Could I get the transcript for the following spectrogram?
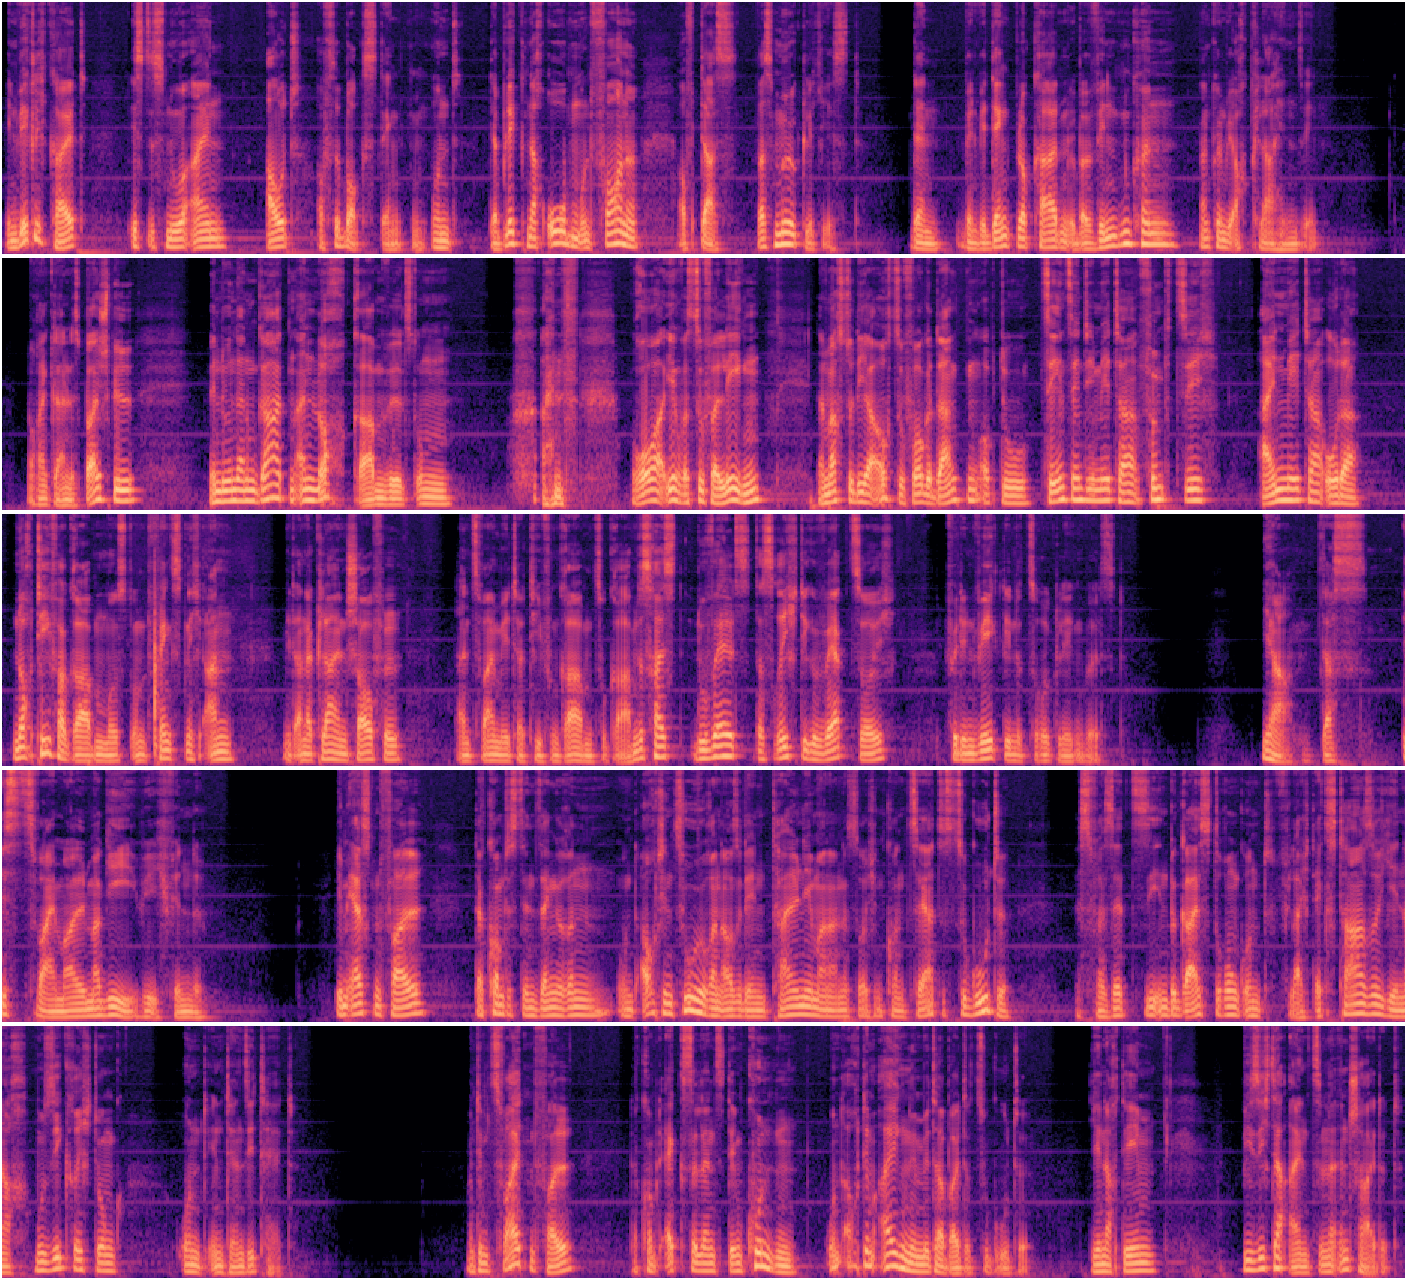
In Wirklichkeit ist es nur ein Out-of-the-Box-Denken und der Blick nach oben und vorne auf das, was möglich ist. Denn wenn wir Denkblockaden überwinden können, dann können wir auch klar hinsehen. Noch ein kleines Beispiel. Wenn du in deinem Garten ein Loch graben willst, um ein Rohr irgendwas zu verlegen, dann machst du dir ja auch zuvor Gedanken, ob du 10 cm, 50, 1 Meter oder noch tiefer graben musst und fängst nicht an, mit einer kleinen Schaufel einen 2 Meter tiefen Graben zu graben. Das heißt, du wählst das richtige Werkzeug für den Weg, den du zurücklegen willst. Ja, das ist zweimal Magie, wie ich finde. Im ersten Fall, da kommt es den Sängerinnen und auch den Zuhörern, also den Teilnehmern eines solchen Konzertes zugute. Es versetzt sie in Begeisterung und vielleicht Ekstase, je nach Musikrichtung und Intensität. Und im zweiten Fall, da kommt Exzellenz dem Kunden und auch dem eigenen Mitarbeiter zugute, je nachdem, wie sich der Einzelne entscheidet.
